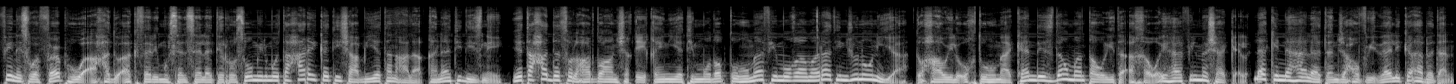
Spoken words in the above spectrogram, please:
فينيس وفيرب هو أحد أكثر مسلسلات الرسوم المتحركة شعبية على قناة ديزني. يتحدث العرض عن شقيقين يتم ضبطهما في مغامرات جنونية. تحاول أختهما كانديس دوما توريط أخويها في المشاكل لكنها لا تنجح في ذلك أبدا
